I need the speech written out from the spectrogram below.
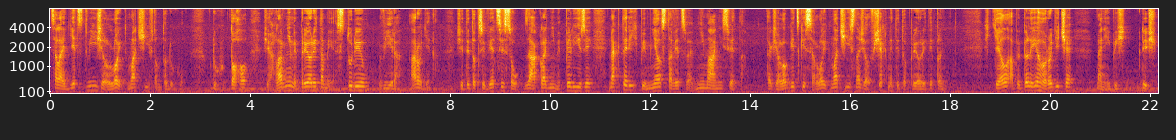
Celé dětství žil Lloyd mladší v tomto duchu. V duchu toho, že hlavními prioritami je studium, víra a rodina. Že tyto tři věci jsou základními pilíři, na kterých by měl stavět své vnímání světa takže logicky se Lloyd mladší snažil všechny tyto priority plnit. Chtěl, aby byli jeho rodiče na něj pišní. Když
